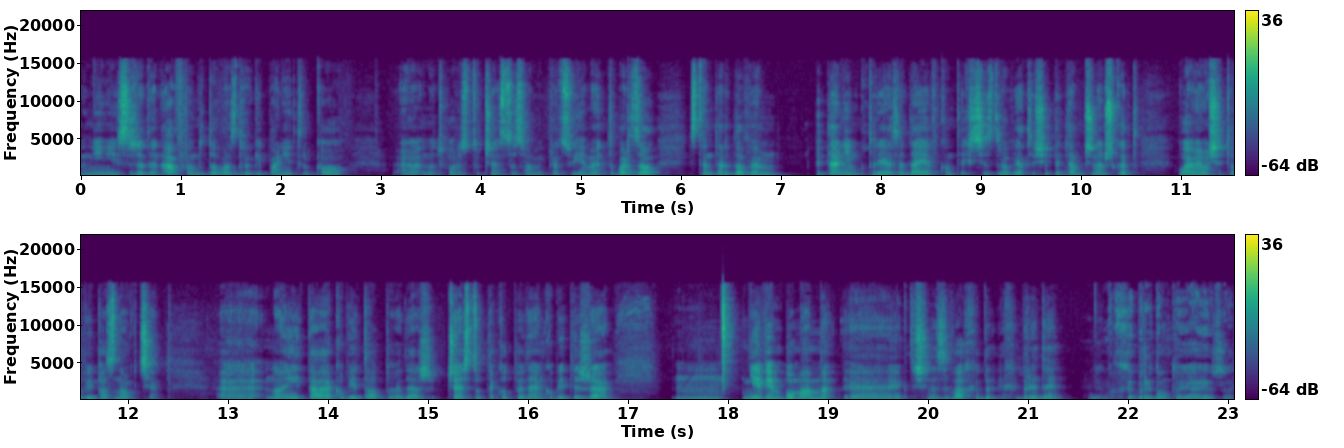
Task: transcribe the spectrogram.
nie, nie jest żaden afront do Was, drogie panie, tylko e, no po prostu często z Wami pracujemy, to bardzo standardowym pytaniem, które ja zadaję w kontekście zdrowia, to się pytam, czy na przykład łamią się Tobie paznokcie. E, no i ta kobieta odpowiada, że często tak odpowiadają kobiety, że mm, nie wiem, bo mam, e, jak to się nazywa, hybry, hybrydy? Nie no, hybrydą to ja jeżdżę.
